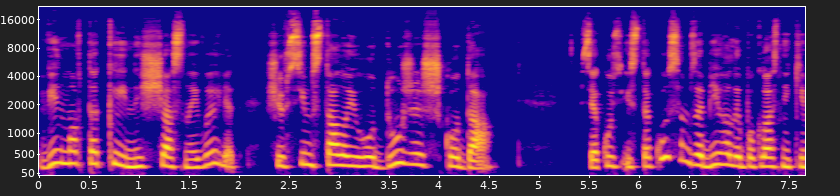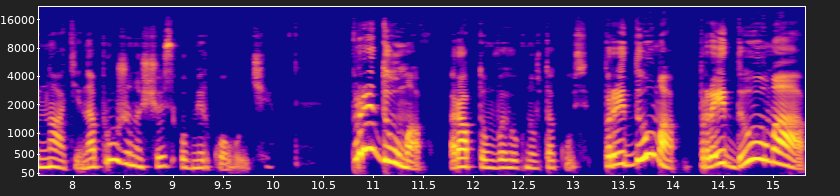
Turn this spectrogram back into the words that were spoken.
Він мав такий нещасний вигляд, що всім стало його дуже шкода. Сякусь із такусем забігали по класній кімнаті, напружено щось обмірковуючи. Придумав. Раптом вигукнув такусь. Придумав, придумав.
